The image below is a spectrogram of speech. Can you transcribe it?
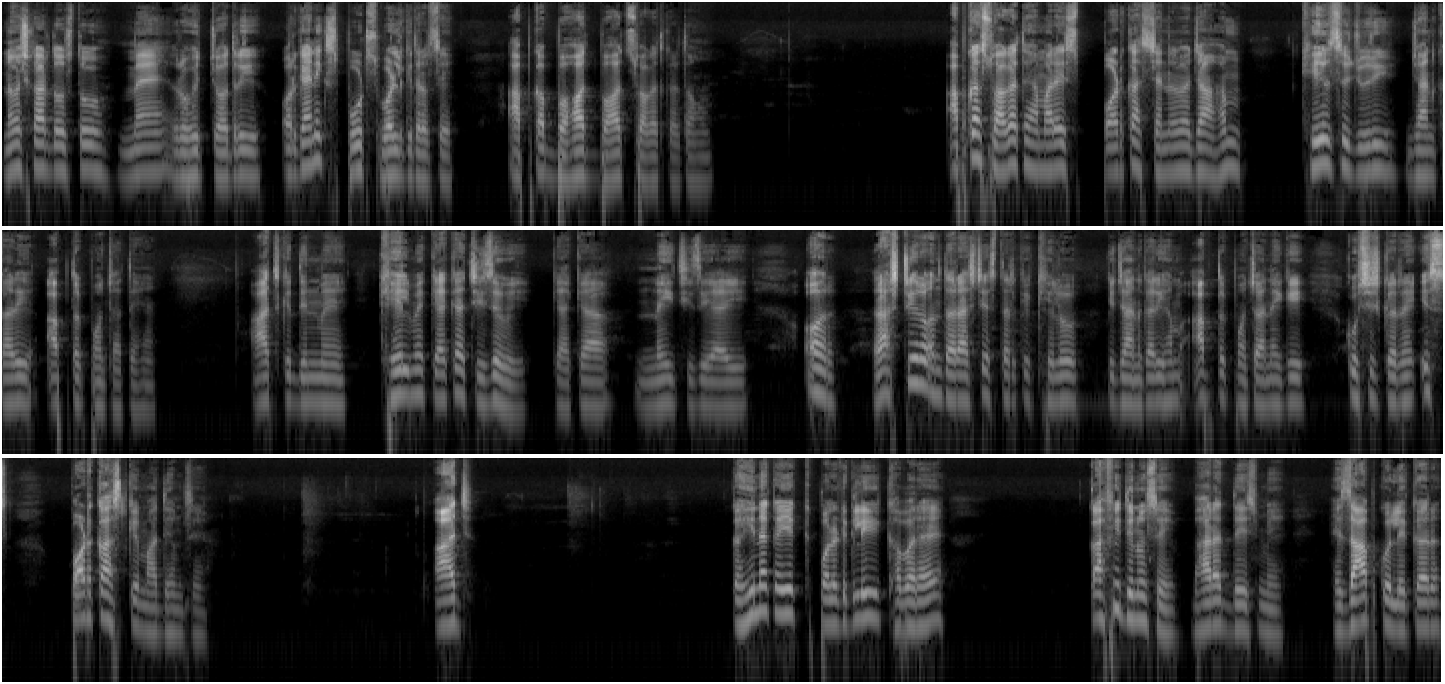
नमस्कार दोस्तों, मैं Rohit Chaudhary organic sports world की तरफ़ से आपका बहुत बहुत स्वागत करता हूँ। आपका स्वागत है हमारे इस पॉडकास्ट चैनल में जहाँ हम खेल से जुड़ी जानकारी आप तक पहुंचाते हैं। आज के दिन में खेल में क्या क्या चीज़ें हुई क्या क्या नई चीज़ें आई और राष्ट्रीय और अंतर्राष्ट्रीय स्तर के खेलों की जानकारी हम आप तक पहुँचाने की कोशिश कर रहे हैं। इस पॉडकास्ट के माध्यम से। आज कहीं ना कहीं एक पॉलिटिकली खबर है। काफ़ी दिनों से भारत देश में हिजाब को लेकर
